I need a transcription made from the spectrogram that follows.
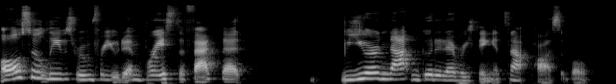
also leaves room for you to embrace the fact that you're not good at everything. It's not possible.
